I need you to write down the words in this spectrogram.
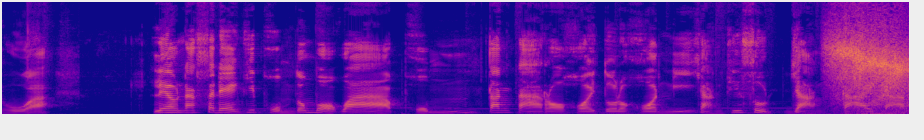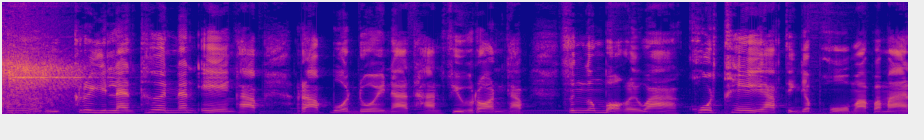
ชัว แล้วนักแสดงที่ผมต้องบอกว่า ผมตั้งตารอคอยตัวละครนี้อย่างที่สุดอย่างกายการ์เนอร์หรือกรีนแลนเทิร์นนั่นเองครับ รับบทโดยนาธานฟิลรอนครับ ซึ่งต้องบอกเลยว่าโคตรเท่ครับ ถึงจะโผล่มาประมาณ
